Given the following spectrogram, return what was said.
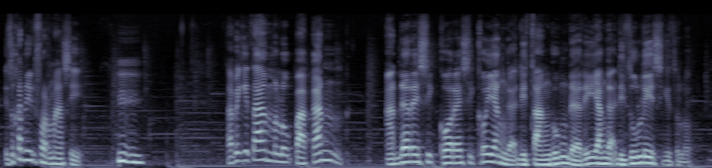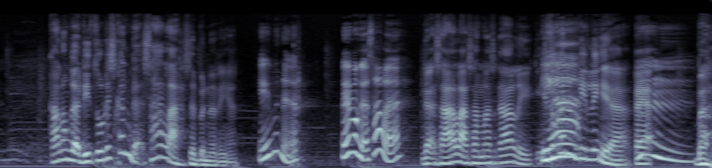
itu kan informasi. Mm-mm. Tapi kita melupakan ada resiko-resiko yang nggak ditanggung dari yang nggak ditulis gitu loh. Kalau nggak ditulis kan nggak salah sebenarnya. Iya benar. Memang nggak salah. Nggak salah sama sekali. Itu Ya. kan milih ya kayak Mm. bah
